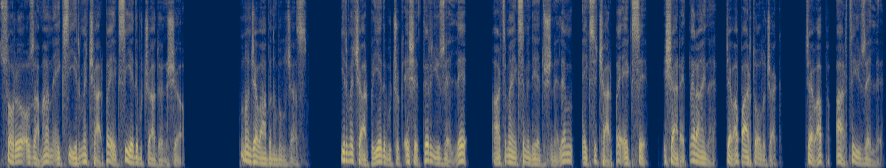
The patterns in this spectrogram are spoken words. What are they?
Soru o zaman eksi 20 çarpı eksi 7,5'a dönüşüyor. Bunun cevabını bulacağız. 20 çarpı 7,5 eşittir 150. Artı mı eksi mi diye düşünelim. Eksi çarpı eksi. İşaretler aynı. Cevap artı olacak. Cevap artı 150.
